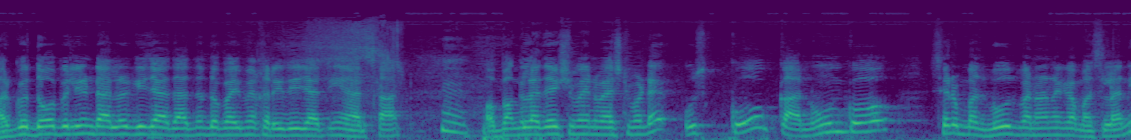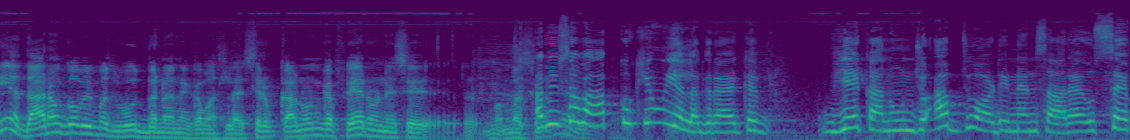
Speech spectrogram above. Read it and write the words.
हर कोई दो बिलियन डॉलर की जायदादें दुबई में खरीदी जाती हैं हर साल। और बांग्लादेश में इन्वेस्टमेंट है। उसको कानून को सिर्फ़ मज़बूत बनाने का मसला नहीं है अदारों को भी मज़बूत बनाने का मसला है। सिर्फ़ कानून का फेयर होने से मसला अभी सब आपको क्यों ये लग रहा है कि ये कानून जो अब जो ऑर्डिनेंस आ रहा है उससे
